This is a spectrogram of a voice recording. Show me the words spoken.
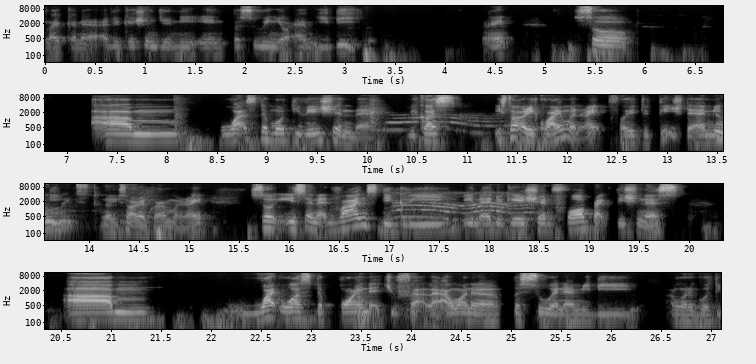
like an education journey in pursuing your MED, right? So, um, what's the motivation there? Because it's not a requirement, right, for you to teach the MED. No, it's, no, it's not a requirement, right? So it's an advanced degree in education for practitioners. Um, what was the point that you felt like I want to pursue an MED? I'm going to go to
